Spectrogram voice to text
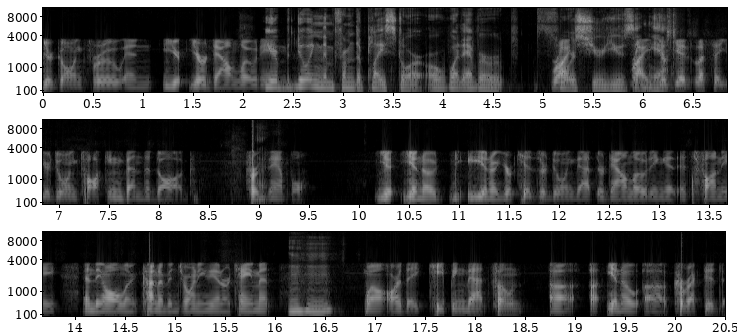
you're going through and you're, you're downloading. You're doing them from the Play Store or whatever source you're using. Right. Yeah. You're, let's say you're doing Talking Ben the dog, for example you, you know you know your kids are doing that. They're downloading it. It's funny. And they all are kind of enjoying the entertainment. Mm-hmm. well are they keeping that phone uh, uh, you know uh, corrected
